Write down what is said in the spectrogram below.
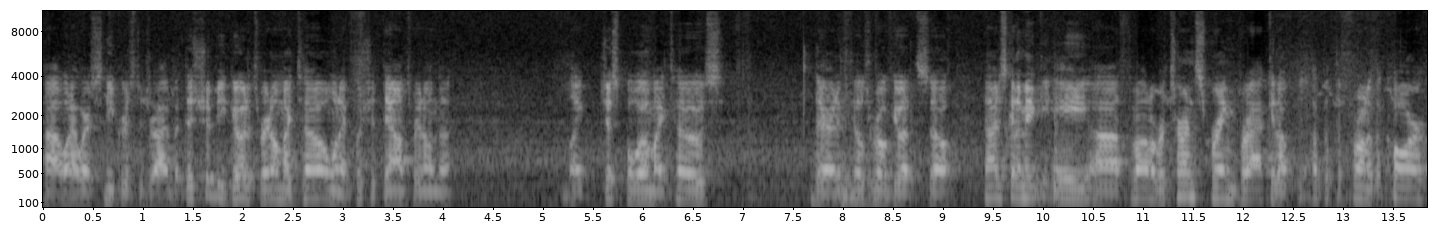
uh, when I wear sneakers to drive, but this should be good. It's right on my toe. When I push it down, it's right on the like just below my toes there and it feels real good. So now I'm just gonna make a uh, throttle return spring bracket up, up at the front of the car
